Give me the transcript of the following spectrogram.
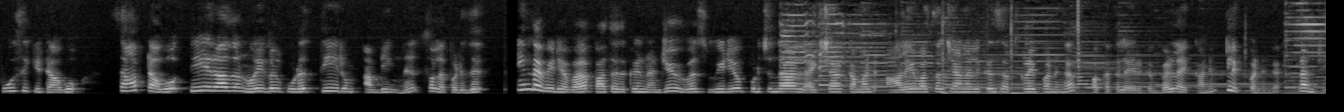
பூசிக்கிட்டாவோ சாப்பிட்டாவோ தீராத நோய்கள் கூட தீரும் அப்படின்னு சொல்லப்படுது. இந்த வீடியோவை பார்த்ததுக்கு நன்றி வியூவர்ஸ் வீடியோ பிடிச்சிருந்தா லைக் ஷேர் கமெண்ட் ஆலயவாசல் சேனலுக்கு சப்ஸ்கிரைப் பண்ணுங்க. பக்கத்துல இருக்க பெல் ஐக்கானையும் கிளிக் பண்ணுங்க. நன்றி.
